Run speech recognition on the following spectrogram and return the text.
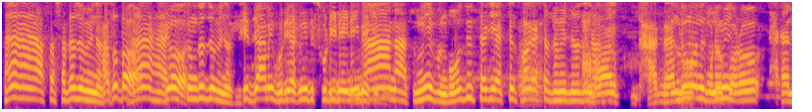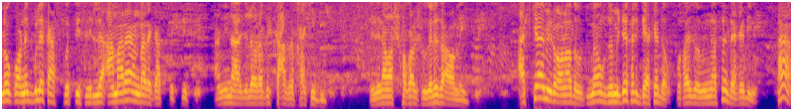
হ্যাঁ হ্যাঁ আস্তার সাথে জমিন আছে আছে তো? হ্যাঁ হ্যাঁ সুন্দর জমিন আছে সে যা আমি ঘুরে আসি যদি ছুটি নেই নেই না না তুমি বহু দূর থেকে যাচ্ছেন তোমাকে একটা জমি যদি না আমার ঢাকায় বন্ধু মানুষ মনে করো ঢাকায় লোক অনেকগুলো কাজ করতেছে। আমার আন্ডারে কাজ করতেছে। আমি না গেলে ওরা কাজে ফাঁকি দিবে। এই আমার সকাল সকালে যাওয়া লাগবে। আজকে আমি রওনা দেবো। তুমি আমাকে জমিটা খালি দেখে দাও। কোথায় জমিন আছে দেখে দিও। হ্যাঁ?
